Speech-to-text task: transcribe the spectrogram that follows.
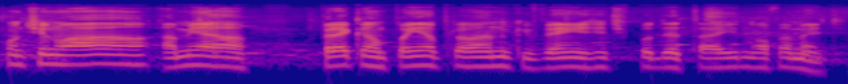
continuar a minha pré-campanha para o ano que vem a gente poder estar aí novamente.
